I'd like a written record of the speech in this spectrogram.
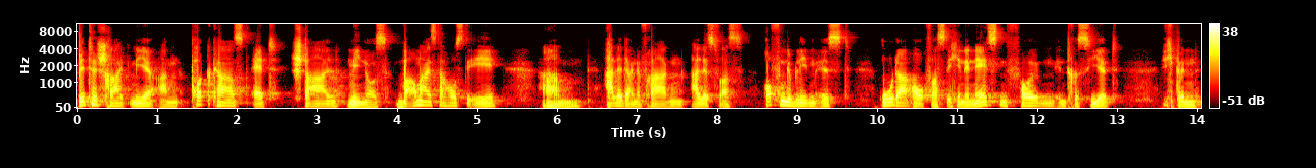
bitte schreib mir an podcast.stahl-baumeisterhaus.de ähm, alle deine Fragen, alles, was offen geblieben ist oder auch was dich in den nächsten Folgen interessiert. Ich bin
